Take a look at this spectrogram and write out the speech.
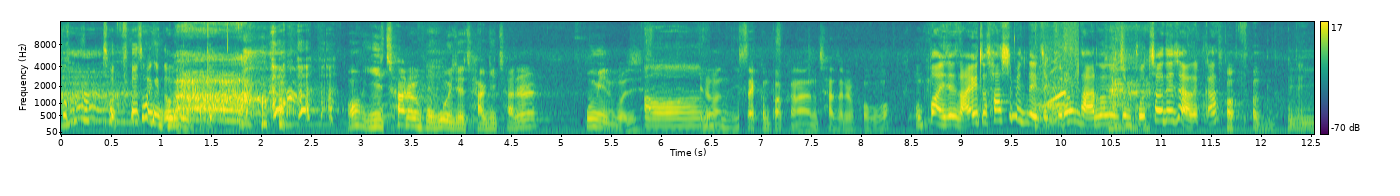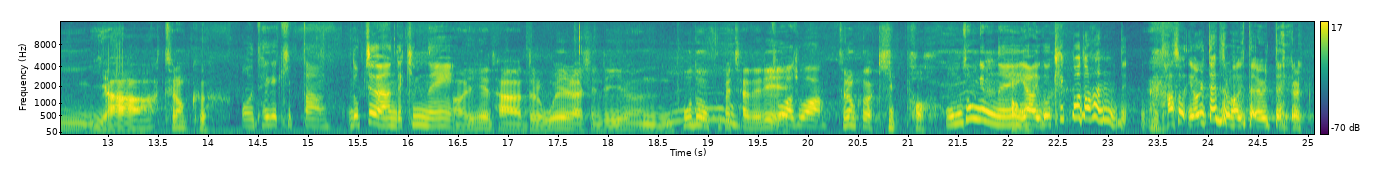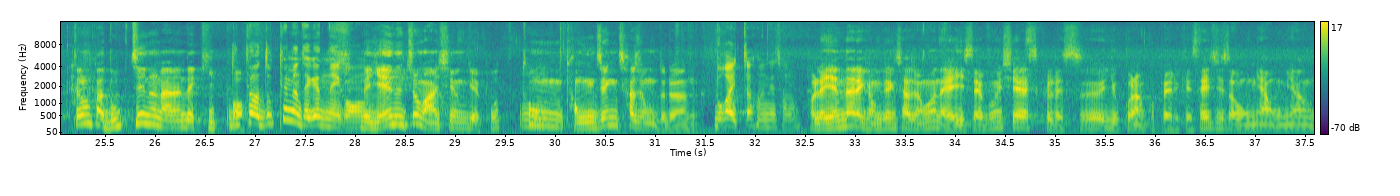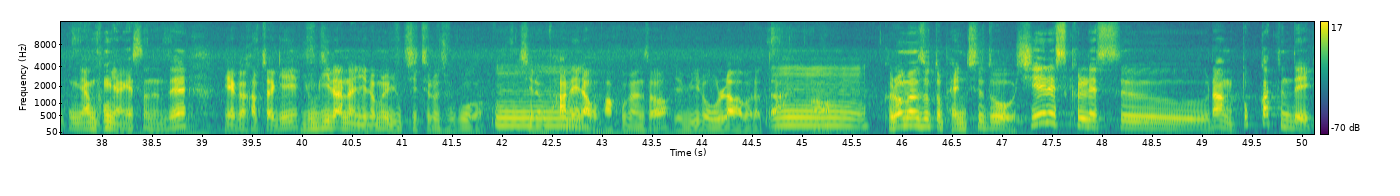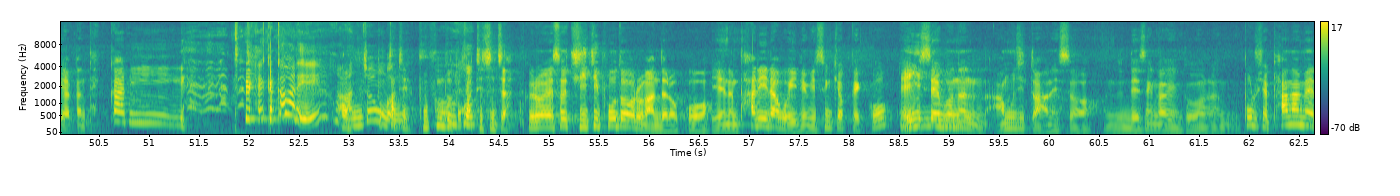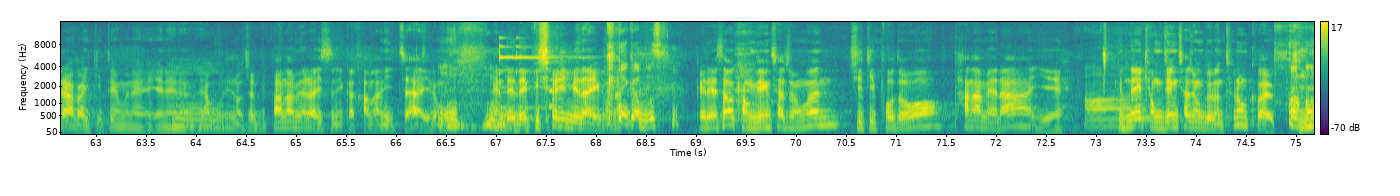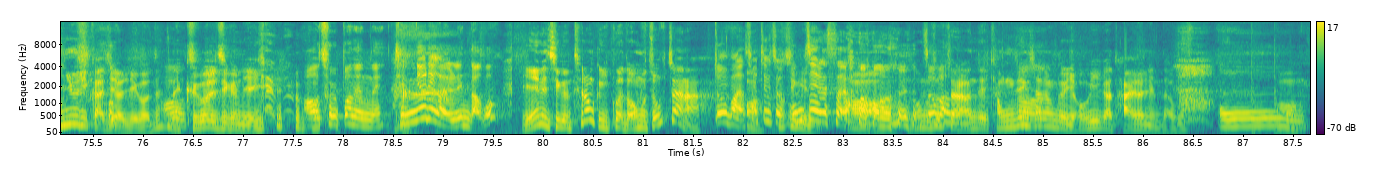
저 표정이 너무 웃겨. 어? 이 차를 보고 이제 자기 차를 꾸미는 거지. 아. 이런 이 새끈빠끈한 차들을 보고. 오빠 이제 나이도 40인데 이제 그런 단어는 좀 고쳐야 되지 않을까? 어떤 이, 야 트렁크. 어, 되게 깊다. 높진 않은데 깊네. 아, 이게 다들 오해를 하시는데 이런 포도 쿠페 차들이 좋아, 좋아. 트렁크가 깊어. 엄청 깊네. 어. 야, 이거 킥보드 한 다섯, 열 대 들어가겠다, 열 대. 그러니까 트렁크가 높지는 않은데 깊어. 눕혀, 눕히면 되겠네, 이거. 근데 얘는 좀 아쉬운 게 보통 음. 경쟁 차종들은 뭐가 있죠, 경제차종? 원래 옛날에 경쟁 차종은 A7, CLS 클래스, 6그랑 쿠페 이렇게 셋이서 옹양, 옹양, 옹양, 옹양 했었는데 얘가 갑자기 6이라는 이름을 6시트로 주고 지금 8이라고 바꾸면서 이제 위로 올라가 버렸다. 어. 음. 그러면서 또 벤츠도 CLS 클래스랑 똑같은데 이게 약간 색깔이 색깔이 안 좋은 거 똑같아. 부품도 똑같아 진짜. 그래서 GT 포더를 만들었고 얘는 8이라고 이름이 승격됐고 음. A7은 아무 짓도 안 했어. 근데 내 생각엔 그거는 포르쉐 파나메라가 있기 때문에 얘네는 음. 야 우리는 어차피 파나메라 있으니까 가만히 있자 이런 거. 근데 내 피셜입니다 이거는. 그러니까 무슨. 그래서 경쟁 차종은 GT 포더, 파나메라, 얘. 아. 근데 경쟁 차종들은 트렁크가 뒷유리까지 열리거든. 네, 그걸 지금 얘기하려고. 아, 졸 뻔했네. 뒷유리가 열린다고? 얘는 지금 트렁크 입구가 너무 좁잖아. 좁아요. 어, 솔직히 좀 솔직히, 움찔했어요. 어, 너무 좁아서. 좁잖아. 근데 경쟁 어. 차종도 여기가 다 열린다고. 오.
